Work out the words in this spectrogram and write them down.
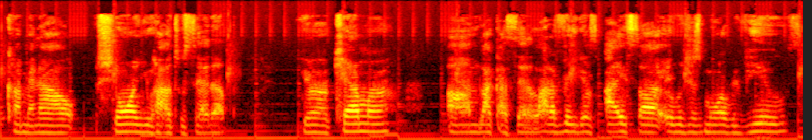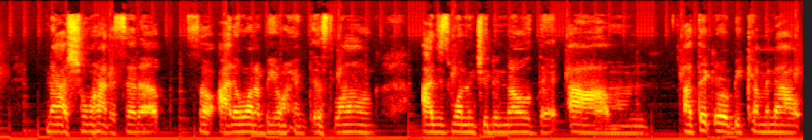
coming out showing you how to set up your camera. Um, like I said, a lot of videos I saw, it was just more reviews, not showing how to set up. So I don't want to be on here this long. I just wanted you to know that um, I think it will be coming out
